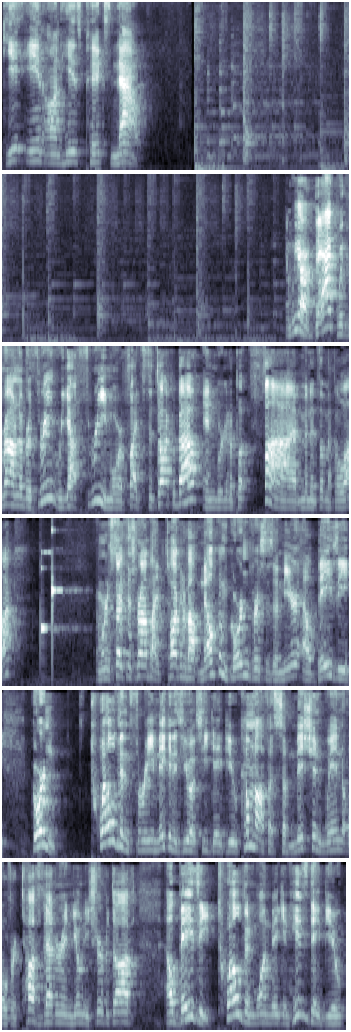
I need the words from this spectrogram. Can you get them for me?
Get in on his picks now. And we are back with round number three. We got three more fights to talk about, and we're going to put five minutes on the clock. And we're going to start this round by talking about Malcolm Gordon versus Amir Albazi. Gordon, 12 and 3, making his UFC debut, coming off a submission win over tough veteran Yoni Sherbatov. Albazi, 12 and 1, making his debut.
